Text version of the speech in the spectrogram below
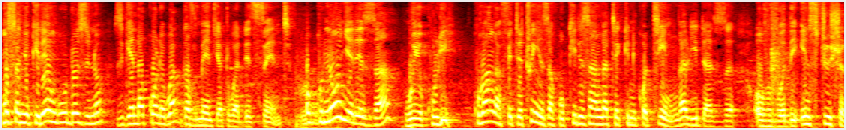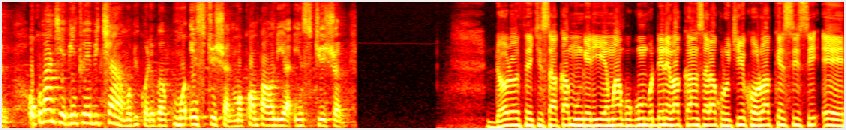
Musanyukire enguudo zino zigenda kukolebwa gavumenti yatuwadde ssente. Okunoonyereza weekuli kubanga ffe tetuyinza kukkiriza nga technical team nga leaders of the institution okuba nti ebintu ebikyamu bikolebwa mu institution mu compound ya institution. Dorothy kisaka mu ngeri y'emu agugumbudde ne bakansala ku lukiiko olwa kcca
